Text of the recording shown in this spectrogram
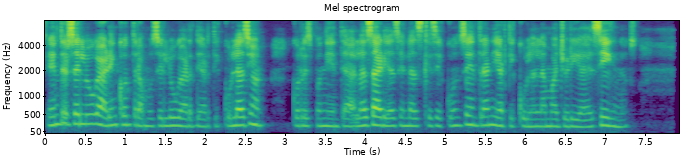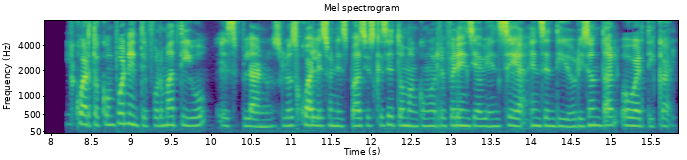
En tercer lugar encontramos el lugar de articulación, correspondiente a las áreas en las que se concentran y articulan la mayoría de signos. El cuarto componente formativo es planos, los cuales son espacios que se toman como referencia bien sea en sentido horizontal o vertical.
